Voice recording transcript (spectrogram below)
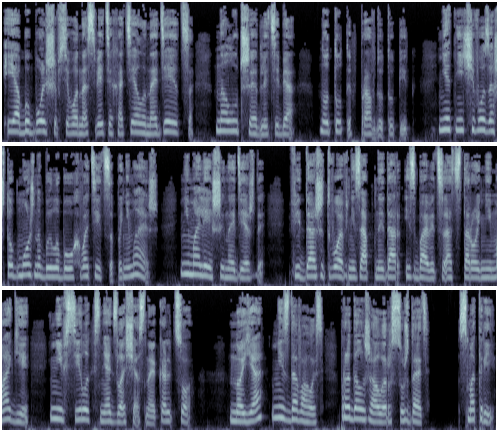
«Я бы больше всего на свете хотела надеяться на лучшее для тебя, но тут и вправду тупик. Нет ничего, за что можно было бы ухватиться, понимаешь? Ни малейшей надежды. Ведь даже твой внезапный дар избавиться от сторонней магии не в силах снять злосчастное кольцо. Но я не сдавалась, продолжала рассуждать. Смотри,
